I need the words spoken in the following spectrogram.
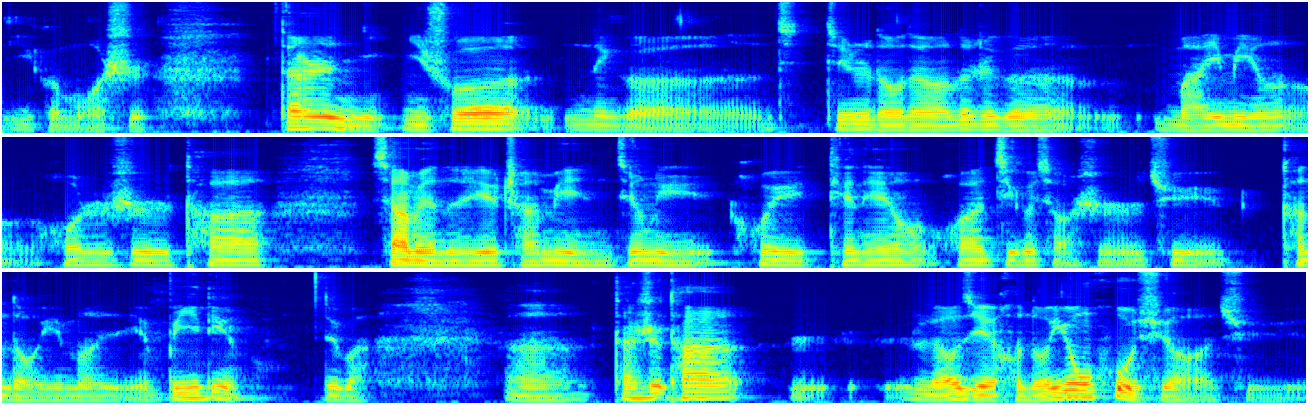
一个模式。但是你你说那个今日头条的这个马一鸣，或者是他。下面的这些产品经理会天天花几个小时去看抖音吗？也不一定，对吧？嗯，但是他了解很多用户需要去，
